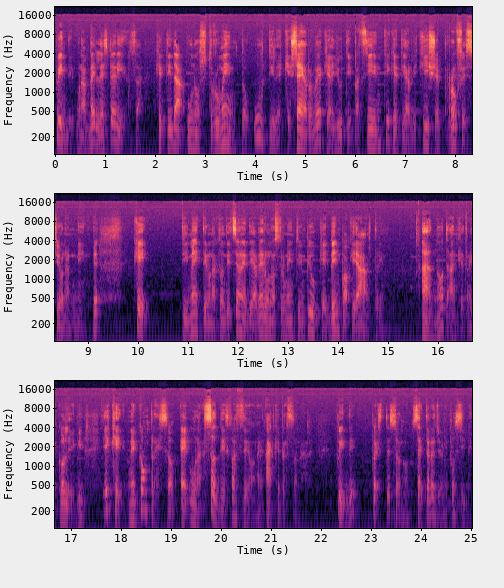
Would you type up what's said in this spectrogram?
Quindi una bella esperienza che ti dà uno strumento utile che serve, che aiuti i pazienti, che ti arricchisce professionalmente, che ti mette in una condizione di avere uno strumento in più che ben pochi altri hanno, anche tra i colleghi, e che nel complesso è una soddisfazione anche personale. Quindi queste sono sette ragioni possibili.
